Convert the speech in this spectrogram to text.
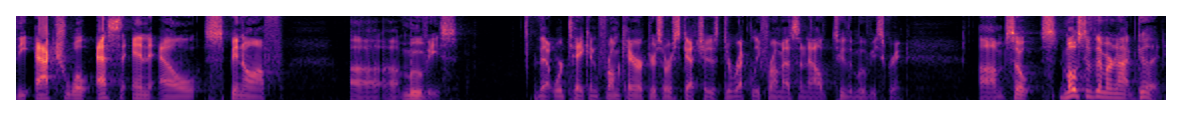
the actual SNL spin off uh, uh, movies that were taken from characters or sketches directly from SNL to the movie screen. Um, so most of them are not good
